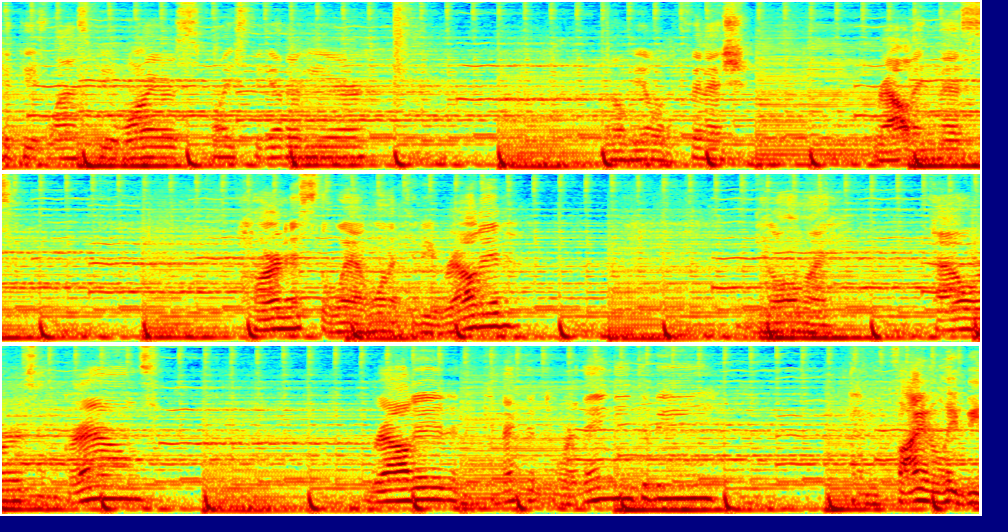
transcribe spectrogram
get these last few wires spliced together here. And I'll be able to finish routing this harness the way I want it to be routed. Get all my powers and grounds routed and connected to where they need to be. And finally be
